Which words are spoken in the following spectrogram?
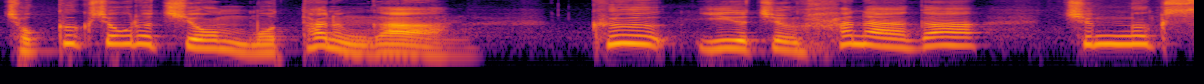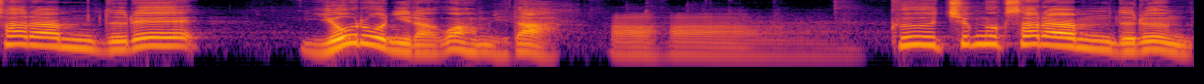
적극적으로 지원 못하는가? 음. 그 이유 중 하나가 중국 사람들의 여론이라고 합니다. 아하. 그 중국 사람들은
